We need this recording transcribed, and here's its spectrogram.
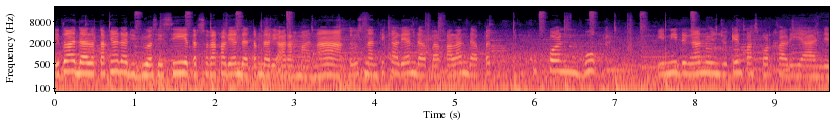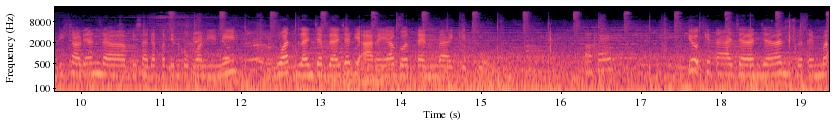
itu ada letaknya ada di dua sisi terserah kalian datang dari arah mana. Terus nanti kalian da bakalan dapat kupon book ini dengan nunjukin paspor kalian. Jadi kalian da bisa dapetin kupon ini buat belanja belanja di area Gotemba gitu. Oke. Yuk kita jalan-jalan di Gotemba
